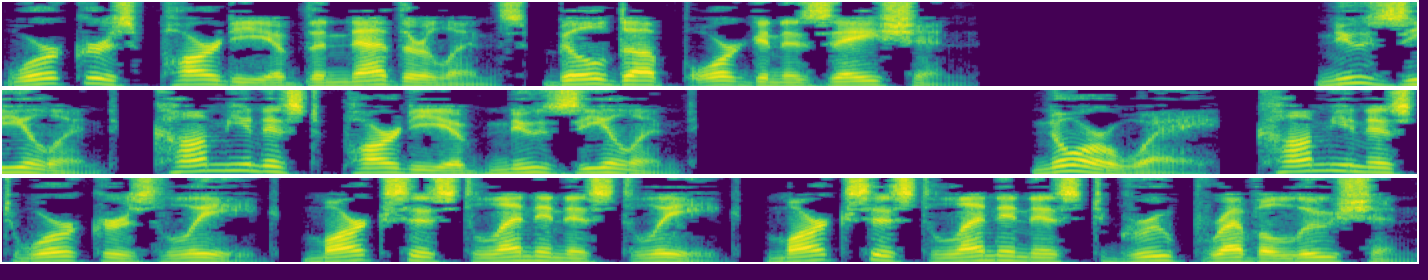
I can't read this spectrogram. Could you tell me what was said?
Workers' Party of the Netherlands build-up organization New Zealand, Communist Party of New Zealand. Norway, Communist Workers' League, Marxist-Leninist League, Marxist-Leninist Group Revolution.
